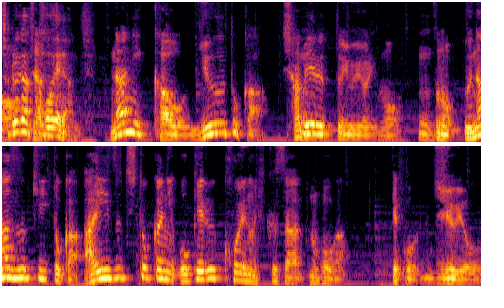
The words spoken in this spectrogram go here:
それが声なんですよ。何かを言うとか、喋るというよりも、うんその、うなずきとか、相づちとかにおける声の低さの方が結構重要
